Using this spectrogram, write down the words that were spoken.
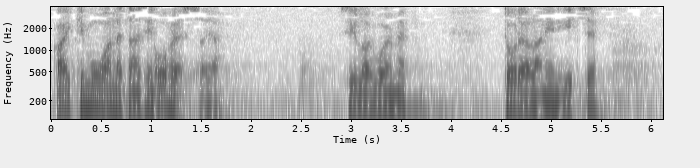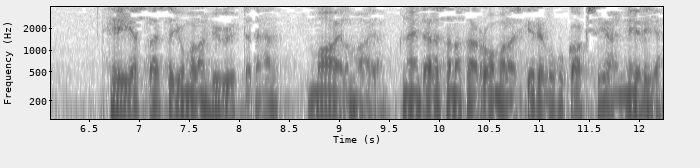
kaikki muu annetaan siinä ohessa ja silloin voimme todella niin itse heijastaa sitä Jumalan hyvyyttä tähän maailmaan. Ja näin täällä sanotaan roomalaiskirjan luku 2 ja 4.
